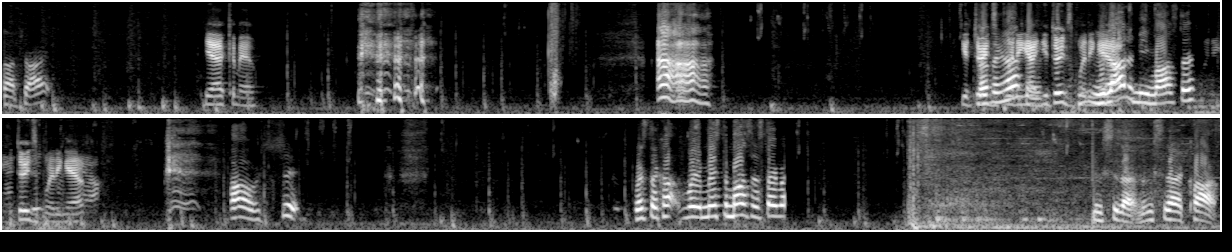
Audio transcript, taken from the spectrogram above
Not try it? Yeah, come here. ah! Your dude's Nothing bleeding out. happened. Your dude's bleeding You out. lied to me, monster. Your dude's bleeding out. Oh shit. Mr. Co- wait, Mr. Monster, stay right. Let me see that. Let me see that cock.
